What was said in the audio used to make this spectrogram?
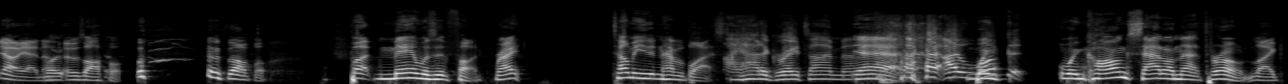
Oh yeah, no, it was awful. it was awful. But man, was it fun, right? Tell me you didn't have a blast. I had a great time, man. Yeah. I When- loved it. When Kong sat on that throne, like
